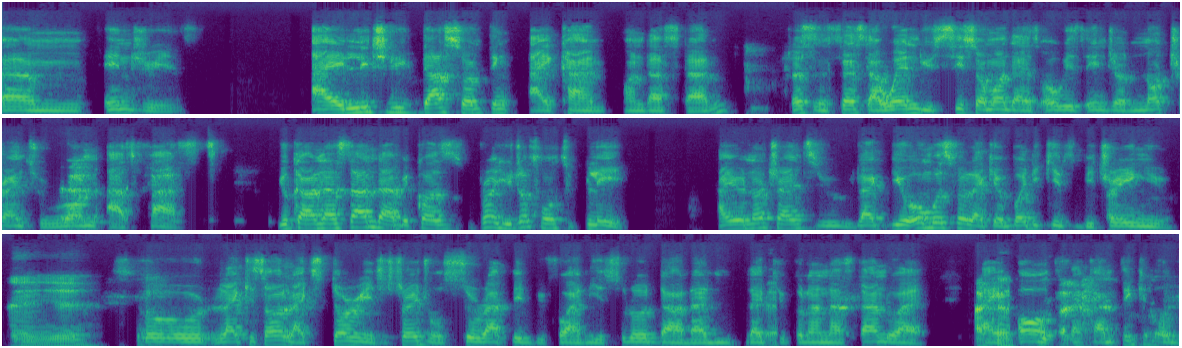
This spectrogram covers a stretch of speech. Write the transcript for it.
um injuries, I literally that's something I can understand. Just in the sense that when you see someone that is always injured, not trying to run as fast, you can understand that because bro, you just want to play. and you're not trying to like you almost feel like your body keeps betraying you. Yeah, So like it's all like storage. Storage was so rapid before and he slowed down and like you can understand why. I Like oh like I'm thinking of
